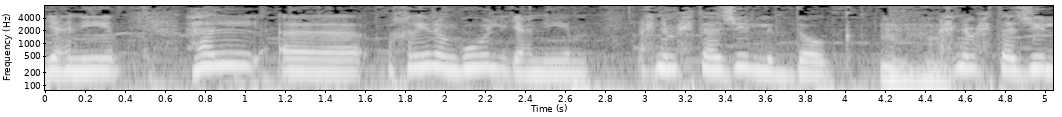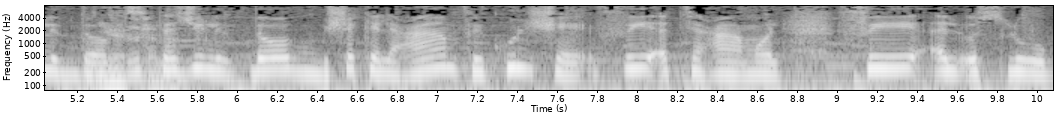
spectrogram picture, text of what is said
يعني هل آه خلينا نقول يعني إحنا محتاجين للذوق. إحنا محتاجين للذوق. محتاجين للذوق بشكل عام في كل شيء في التعامل في الأسلوب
